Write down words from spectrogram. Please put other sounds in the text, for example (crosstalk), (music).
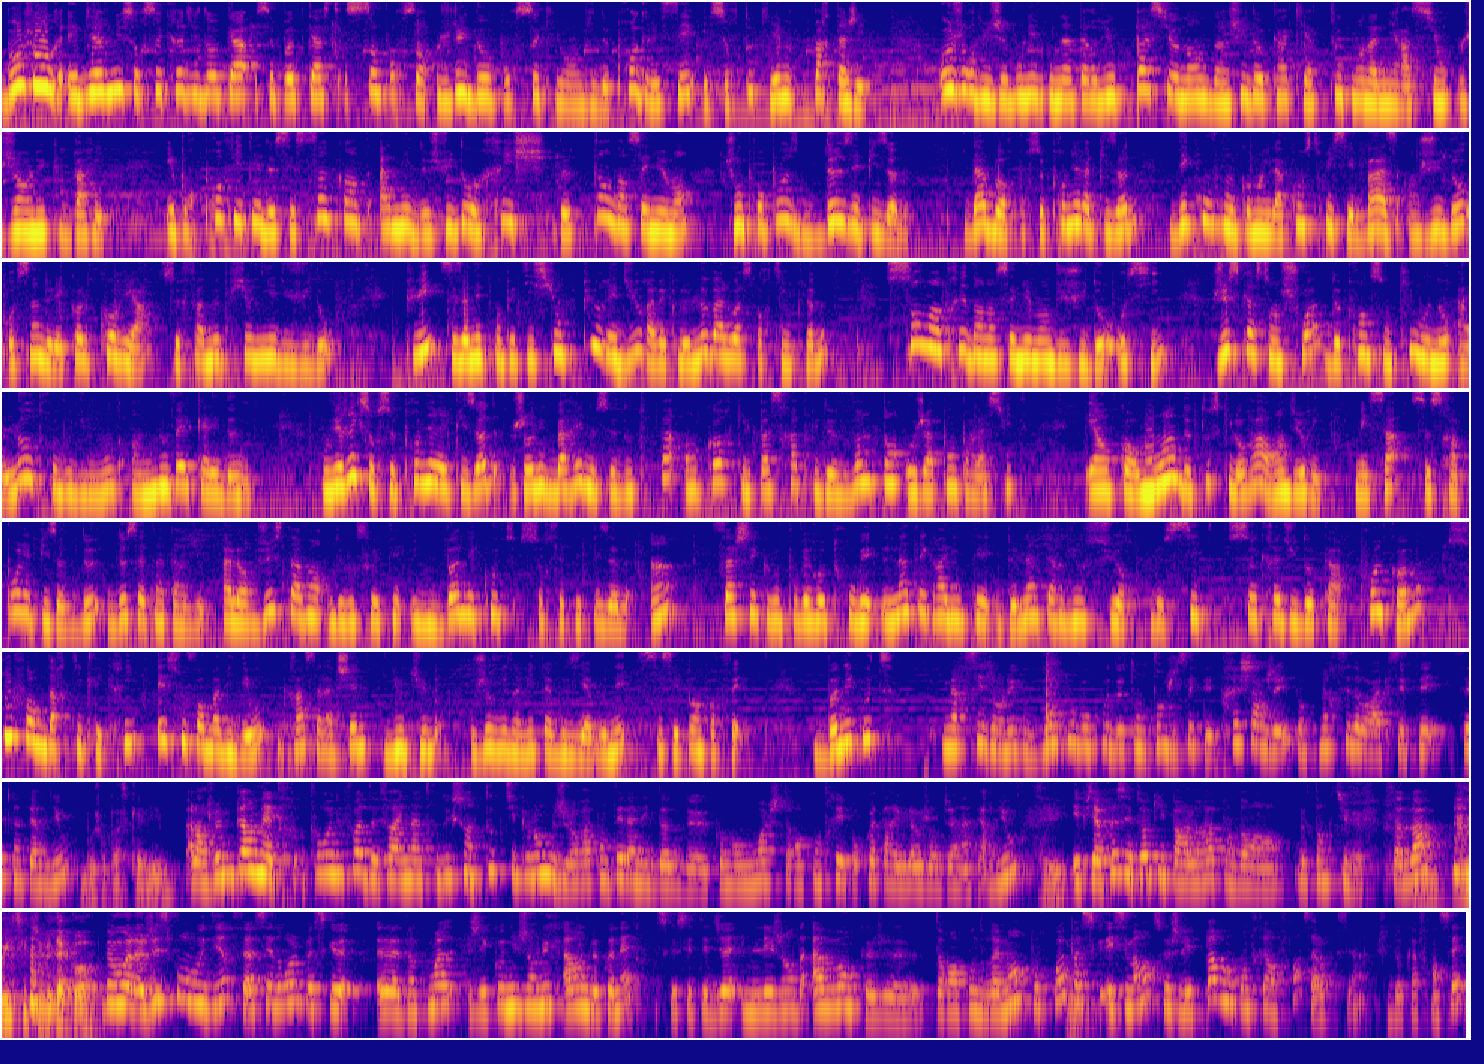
Bonjour et bienvenue sur Secret Judoka, ce podcast 100% judo pour ceux qui ont envie de progresser et surtout qui aiment partager. Aujourd'hui, je vous livre une interview passionnante d'un judoka qui a toute mon admiration, Jean-Luc Barré. Et pour profiter de ces 50 années de judo riches de tant d'enseignements, je vous propose deux épisodes. D'abord, pour ce premier épisode, découvrons comment il a construit ses bases en judo au sein de l'école Korea, ce fameux pionnier du judo, puis ses années de compétition pure et dure avec le Levallois Sporting Club, son entrée dans l'enseignement du judo aussi, jusqu'à son choix de prendre son kimono à l'autre bout du monde en Nouvelle-Calédonie. Vous verrez que sur ce premier épisode, Jean-Luc Barré ne se doute pas encore qu'il passera plus de 20 ans au Japon par la suite, et encore moins de tout ce qu'il aura à endurer. Mais ça, ce sera pour l'épisode 2 de cette interview. Alors juste avant de vous souhaiter une bonne écoute sur cet épisode 1, Sachez que vous pouvez retrouver l'intégralité de l'interview sur le site secretjudoka.com sous forme d'articles écrits et sous format vidéo grâce à la chaîne YouTube. Je vous invite à vous y abonner si ce n'est pas encore fait. Bonne écoute Merci Jean-Luc beaucoup beaucoup de ton temps. Je sais que tu es très chargé, donc merci d'avoir accepté cette interview. Bonjour Pascaline. Alors je vais me permettre pour une fois de faire une introduction un tout petit peu longue. Je vais raconter l'anecdote de comment moi je t'ai rencontré et pourquoi tu arrives là aujourd'hui à l'interview. Et puis après c'est toi qui parleras pendant le temps que tu veux. Ça te va? (laughs) Oui si tu veux, d'accord. donc voilà, juste pour vous dire, c'est assez drôle parce que euh, donc moi j'ai connu Jean-Luc avant de le connaître parce que c'était déjà une légende avant que je te rencontre vraiment. Pourquoi? Parce que et c'est marrant parce que je l'ai pas rencontré en France alors que c'est un judoka français.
